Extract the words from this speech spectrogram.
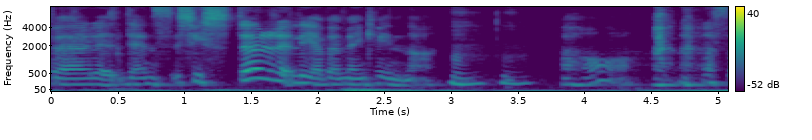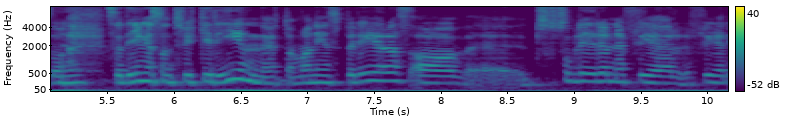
för dens syster lever med en kvinna. Mm, mm. Jaha. alltså, Ja. Så det är ingen som trycker in utan man inspireras av, eh, så blir det när fler, fler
